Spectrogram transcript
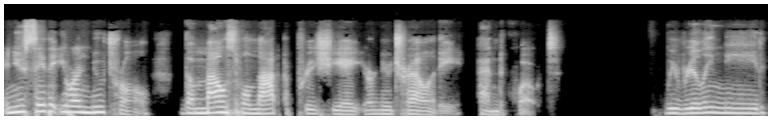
and you say that you are neutral, the mouse will not appreciate your neutrality. End quote. We really need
